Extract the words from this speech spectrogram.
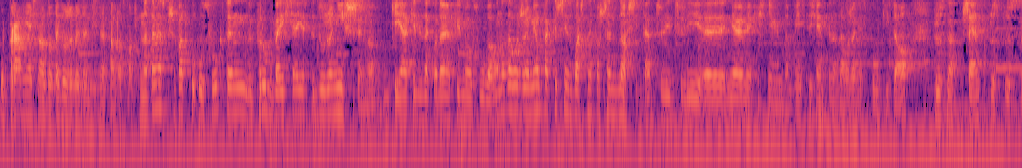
uprawniać nas do tego, żeby ten biznes tam rozpocząć. Natomiast w przypadku usług ten próg wejścia jest dużo niższy. No, ja kiedy zakładałem firmę usługową, no założyłem ją praktycznie z własnych oszczędności, tak? Czyli, czyli e, miałem jakieś, nie wiem, tam 5 tysięcy na założenie spółki ZO, plus na sprzęt, plus, plus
